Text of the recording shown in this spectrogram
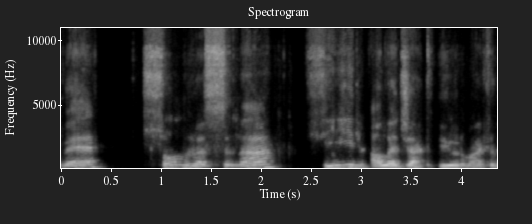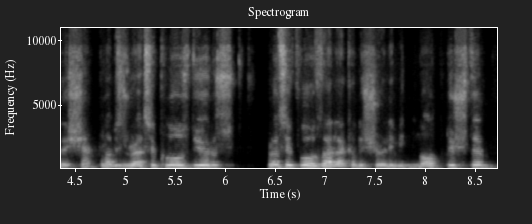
ve sonrasına fiil alacak diyorum arkadaşlar. Buna biz relative clause diyoruz. Relative clause ile alakalı şöyle bir not düştüm.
